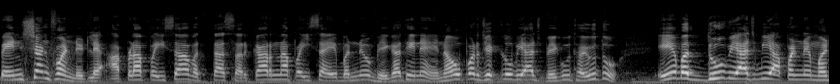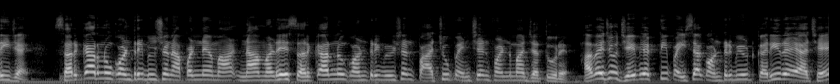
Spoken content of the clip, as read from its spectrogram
પેન્શન ફંડ એટલે આપણા પૈસા વત્તા સરકારના પૈસા, એ બંને ભેગા થઈને એના ઉપર જેટલું વ્યાજ ભેગું થયું હતું, એ બધું વ્યાજ બી આપણને મળી જાય. સરકારનું કોન્ટ્રીબ્યુશન આપણને ના મળે, સરકારનું કોન્ટ્રીબ્યુશન પાછું પેન્શન ફંડમાં જતું રહે. હવે જો જે વ્યક્તિ પૈસા કોન્ટ્રીબ્યુટ કરી રહ્યા છે,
